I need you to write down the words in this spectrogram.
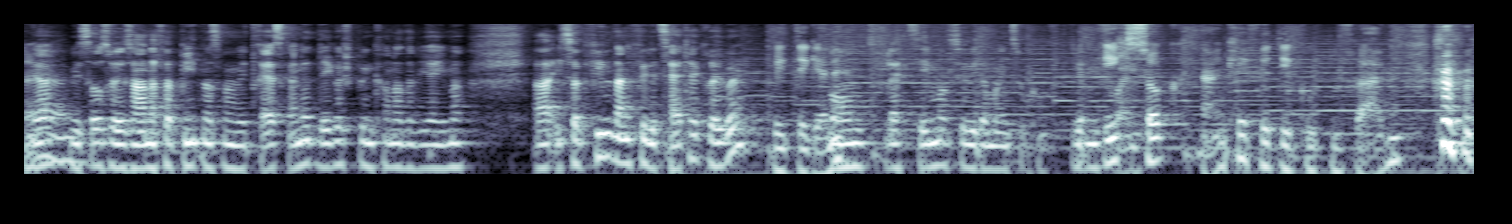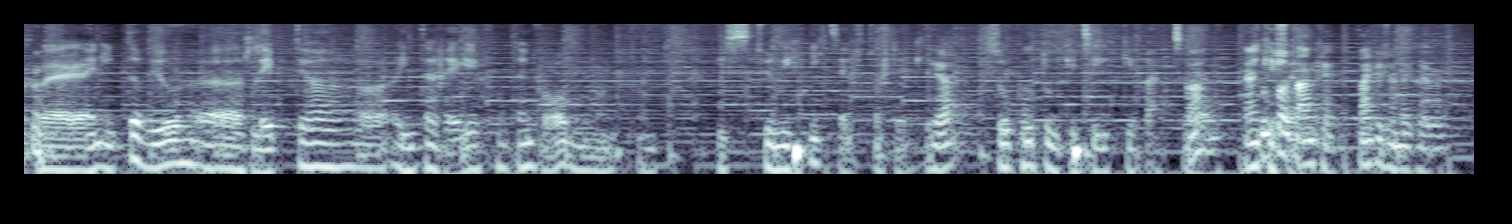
Ja, ja, wieso soll es einer verbieten, dass man mit 30 gar nicht Lego spielen kann oder wie auch immer. Äh, ich sage vielen Dank für die Zeit, Herr Gröbel. Bitte gerne. Und vielleicht sehen wir uns ja wieder mal in Zukunft. Ich sage danke für die guten Fragen, weil ein Interview äh, lebt ja äh, in der Regel von den Fragen. Und, und ist für mich nicht selbstverständlich, ja. so gut und gezielt gefragt zu werden. Ah, Dankeschön. Super, danke. Dankeschön, Herr Gregor.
